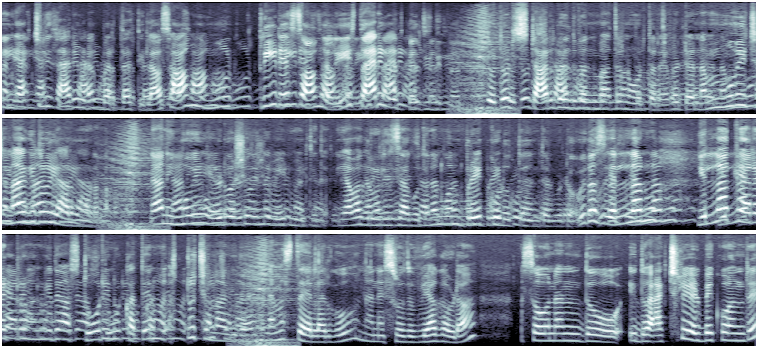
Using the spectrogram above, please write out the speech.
ನನ್ಗೆ ಆಕ್ಚುಲಿ ಸ್ಯಾರಿ ಉಡಕ್ ಬರ್ತಾ ಇರ್ತಿಲ್ಲ ಸಾಂಗ್ ತ್ರೀ ಡೇಸ್ ಸಾಂಗ್ ಅಲ್ಲಿ ಸ್ಯಾರಿ ಉಡಕ್ ಕಲ್ತಿದ್ದೀನಿ ನಾನು. ದೊಡ್ಡ ದೊಡ್ಡ ಸ್ಟಾರ್ಗಳದ್ದು ಬಂದು ಮಾತ್ರ ನೋಡ್ತಾರೆ. ಬಟ್ ನಮ್ಮ ಮೂವಿ ಚೆನ್ನಾಗಿದ್ರು ಯಾರು ನೋಡಲ್ಲ ನಾನು ಈ ಮೂವಿ ಎರಡು ವರ್ಷದಿಂದ ವೇಟ್ ಮಾಡ್ತಿದ್ದೆ ಯಾವಾಗ ರಿಲೀಸ್ ಆಗುತ್ತೆ ನನಗೆ ಒಂದು ಬ್ರೇಕ್ ಕೊಡುತ್ತೆ ಅಂತ ಹೇಳ್ಬಿಟ್ಟು. ಬಿಕಾಸ್ ಎಲ್ಲಾನು ಎಲ್ಲಾ ಕ್ಯಾರೆಕ್ಟರ್ ಹಂಗಿದೆ ಆ ಸ್ಟೋರಿನೂ ಕಥೆನೂ ಅಷ್ಟು ಚೆನ್ನಾಗಿದೆ. ನಮಸ್ತೆ ಎಲ್ಲರಿಗೂ. ನನ್ನ ಹೆಸರು ದಿವ್ಯಾ ಗೌಡ. ಸೊ ನಂದು ಇದು ಆ್ಯಕ್ಚುಲಿ ಹೇಳಬೇಕು ಅಂದರೆ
